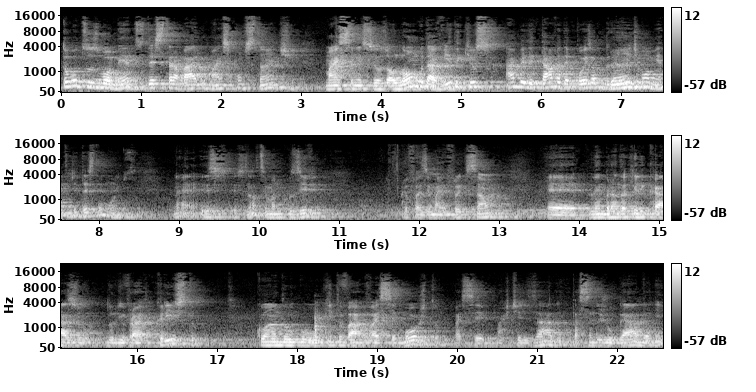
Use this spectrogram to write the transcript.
todos os momentos desse trabalho mais constante, mais silencioso ao longo da vida que os habilitava depois ao grande momento de testemunhos. Né? Esse, esse final de semana, inclusive, eu fazia uma reflexão, é, lembrando aquele caso do livro Cristo, quando o quinto varro vai ser morto, vai ser martirizado, está sendo julgado ali,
